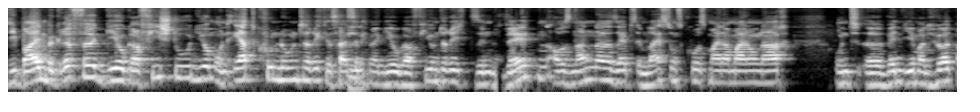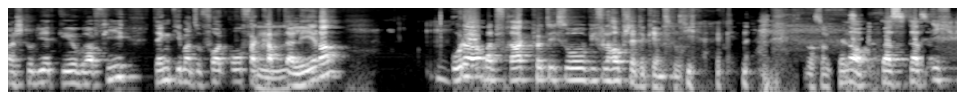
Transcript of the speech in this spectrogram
die beiden Begriffe Geografiestudium und Erdkundeunterricht, das heißt mhm. ja nicht mehr Geografieunterricht, sind Welten auseinander, selbst im Leistungskurs meiner Meinung nach. Und äh, wenn jemand hört, man studiert Geografie, denkt jemand sofort, oh, verkappter mhm. Lehrer. Oder man fragt plötzlich so, wie viele Hauptstädte kennst du? Ja, genau. So genau, dass, dass ich,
